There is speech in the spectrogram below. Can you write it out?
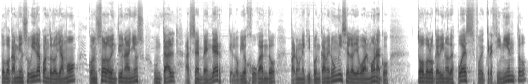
Todo cambió en su vida cuando lo llamó, con solo 21 años, un tal Arsène Wenger, que lo vio jugando para un equipo en Camerún y se lo llevó al Mónaco. Todo lo que vino después fue crecimiento,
